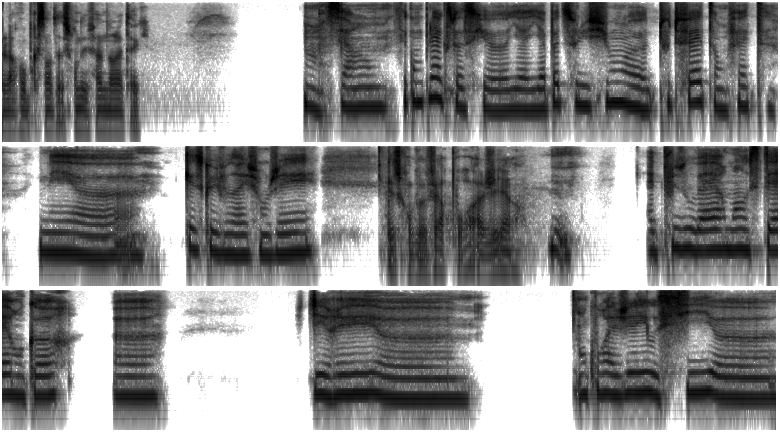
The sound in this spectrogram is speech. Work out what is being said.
la représentation des femmes dans la tech? Hmm, c'est complexe parce qu'il n'y a, a, pas de solution toute faite en fait. Mais qu'est-ce que je voudrais changer? Qu'est-ce qu'on peut faire pour agir? Hmm. Être plus ouvert, moins austère encore je dirais euh, encourager aussi euh,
